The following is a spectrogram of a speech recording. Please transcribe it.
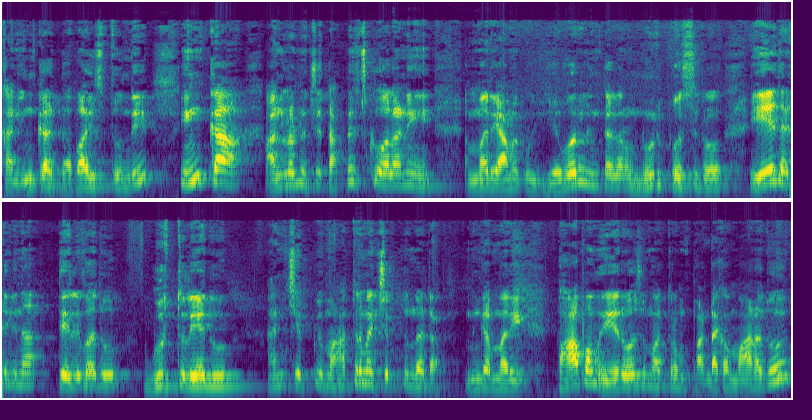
కానీ ఇంకా దబాయిస్తుంది ఇంకా అందులో నుంచి తప్పించుకోవాలని మరి ఆమెకు ఎవరు ఇంతగానో నూరిపోసిరో ఏది అడిగినా తెలియదు గుర్తు లేదు అని చెప్పి మాత్రమే చెప్తుందట. ఇంకా మరి పాపం ఏ రోజు మాత్రం పండగ మానదు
